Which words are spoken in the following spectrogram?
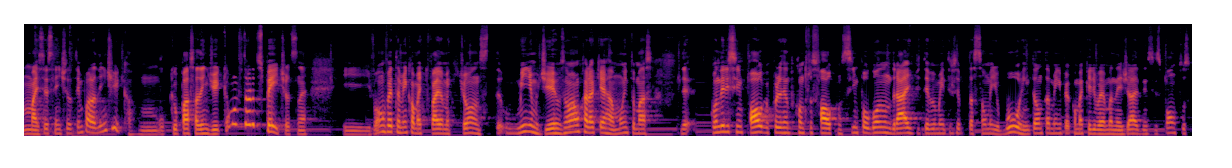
mais recente da temporada indica. O que o passado indica é uma vitória dos Patriots, né? E vamos ver também como é que vai o Mac Jones. O mínimo de erros, não é um cara que erra muito, mas eh, quando ele se empolga, por exemplo, contra os Falcons, se empolgou num drive, teve uma interceptação meio burra, então também ver como é que ele vai manejar nesses pontos,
